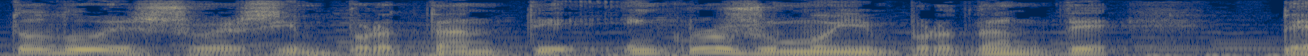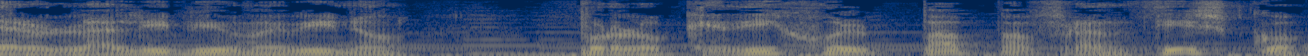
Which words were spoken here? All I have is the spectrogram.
Todo eso es importante, incluso muy importante, pero el alivio me vino por lo que dijo el Papa Francisco,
